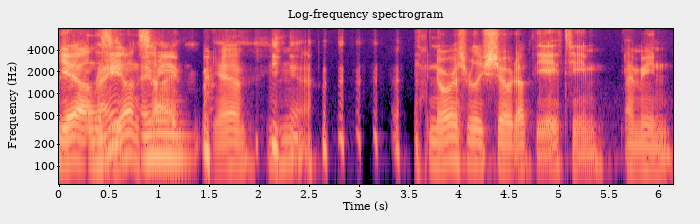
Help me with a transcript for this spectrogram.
yeah on the Right? zeon I side mean- yeah mhm. Yeah. Norris really showed up the eighth team. I mean,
